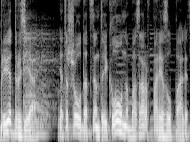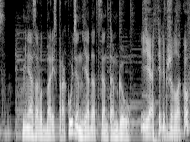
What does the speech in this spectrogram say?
Привет, друзья! Это шоу доцента и клоуна «Базаров порезал палец». Меня зовут Борис Прокудин, я доцент МГУ. Я Филипп Живлаков,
